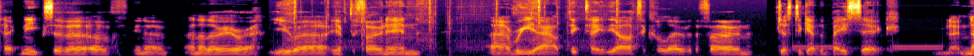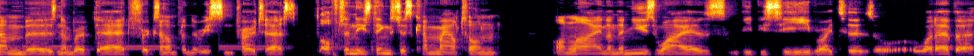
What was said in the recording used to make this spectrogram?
techniques of a, of you know another era. You uh, you have to phone in, uh, read out, dictate the article over the phone just to get the basic you know, numbers, number of dead, for example, in the recent protests. Often these things just come out on online on the news wires, BBC, Reuters, or, or whatever.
